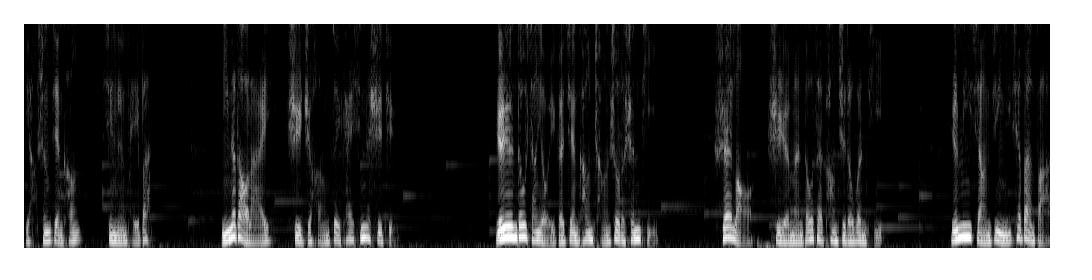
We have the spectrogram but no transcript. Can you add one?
养生健康、心灵陪伴。您的到来是志恒最开心的事情。人人都想有一个健康长寿的身体，衰老是人们都在抗拒的问题，人民想尽一切办法，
